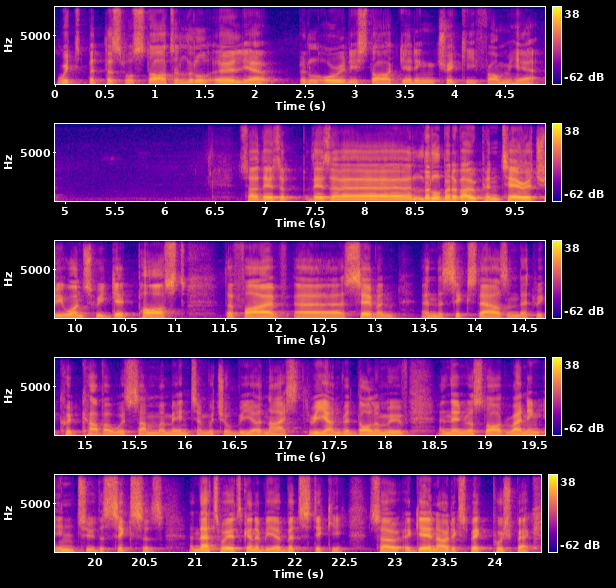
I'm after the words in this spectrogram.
which but this will start a little earlier. It'll already start getting tricky from here. So there's a there's a little bit of open territory once we get past the five uh, seven and the six thousand that we could cover with some momentum, which will be a nice three hundred dollar move, and then we'll start running into the sixes, and that's where it's going to be a bit sticky. So again, I would expect pushback,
